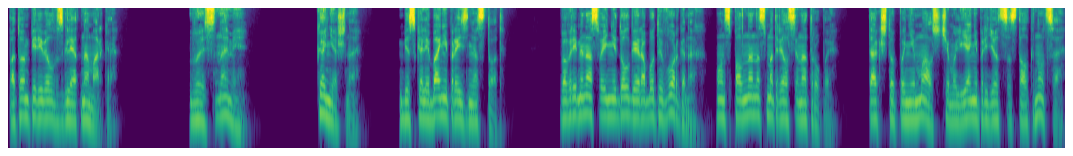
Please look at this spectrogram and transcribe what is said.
потом перевел взгляд на Марка. «Вы с нами?» «Конечно», — без колебаний произнес тот. Во времена своей недолгой работы в органах он сполна насмотрелся на трупы так что понимал, с чем Ульяне придется столкнуться,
